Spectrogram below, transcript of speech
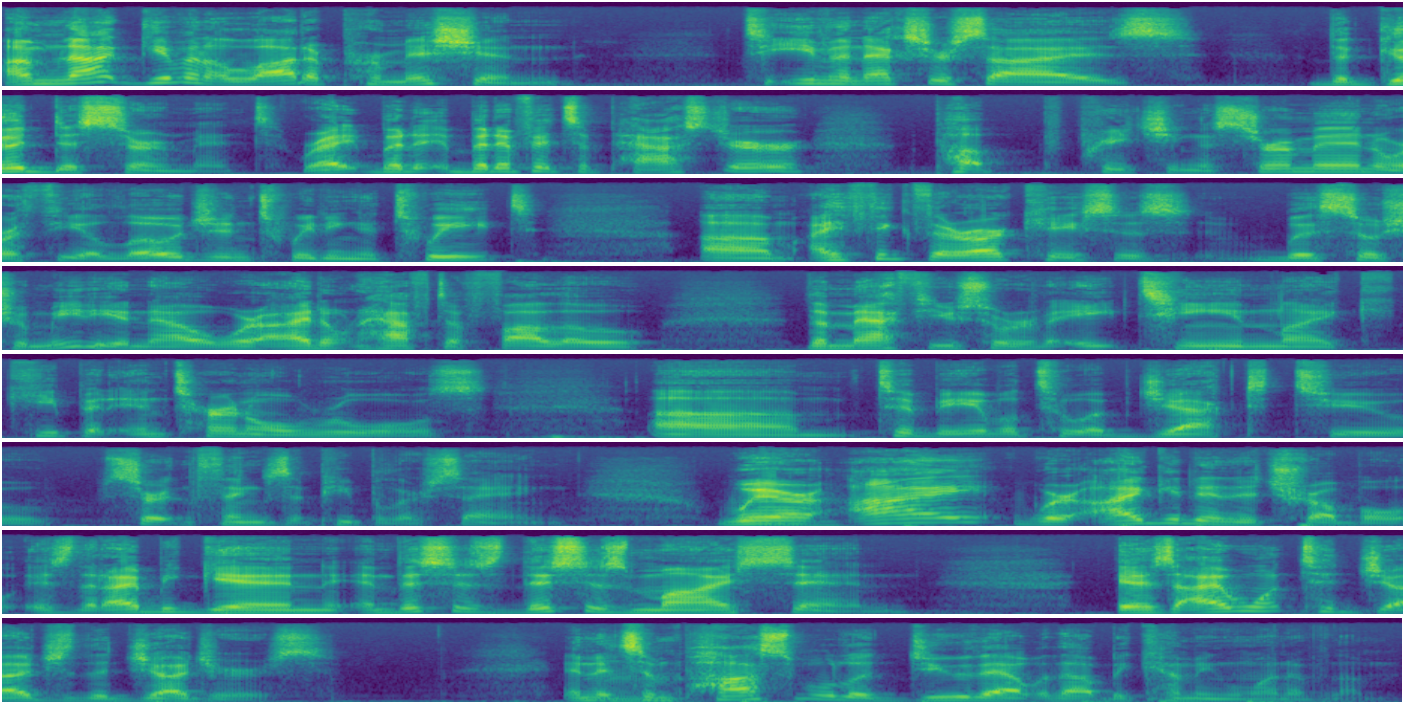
I'm not given a lot of permission to even exercise the good discernment, right? But but if it's a pastor pu- preaching a sermon or a theologian tweeting a tweet, um, I think there are cases with social media now where I don't have to follow the Matthew sort of 18 like keep it internal rules um, to be able to object to certain things that people are saying. Where I where I get into trouble is that I begin, and this is this is my sin, is I want to judge the judgers, and it's impossible to do that without becoming one of them.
